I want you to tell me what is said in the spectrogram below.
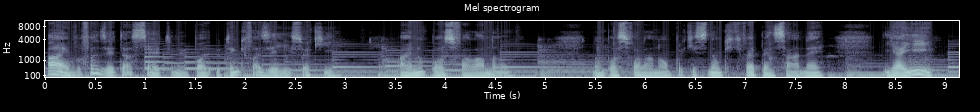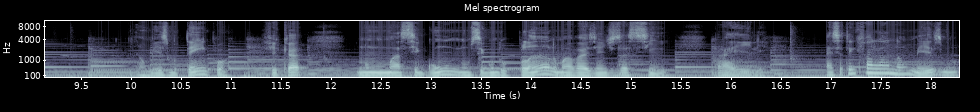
Ah, eu vou fazer, tá certo, né? Eu tenho que fazer isso aqui. Ah, eu não posso falar não. Não posso falar não, porque senão o que, que vai pensar, né? E aí, ao mesmo tempo, fica numa segundo, num segundo plano, uma vez a gente diz assim para ele: é, você tem que falar não mesmo.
